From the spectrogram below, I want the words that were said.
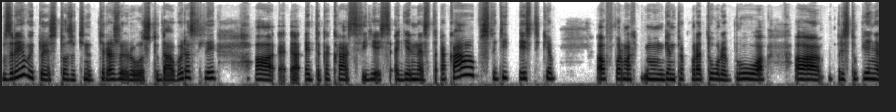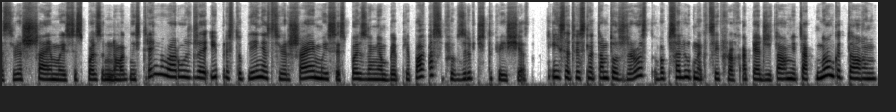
взрывы, то есть тоже тиражировалось, что да, выросли. А, э, э, это как раз есть отдельная строка в статистике а, в формах Генпрокуратуры про а, преступления, совершаемые с использованием огнестрельного оружия, и преступления, совершаемые с использованием боеприпасов и взрывчатых веществ. И, соответственно, там тоже рост в абсолютных цифрах. Опять же, там не так много, там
